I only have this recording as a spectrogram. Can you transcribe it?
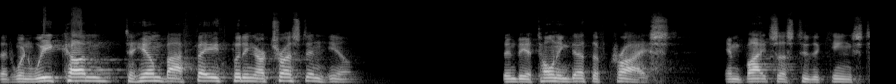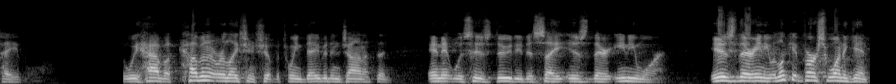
That when we come to Him by faith, putting our trust in Him, then the atoning death of Christ invites us to the king's table. So we have a covenant relationship between David and Jonathan, and it was his duty to say, Is there anyone? Is there anyone? Look at verse 1 again.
